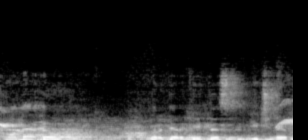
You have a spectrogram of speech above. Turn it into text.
On that note, we're going to dedicate this to each and every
